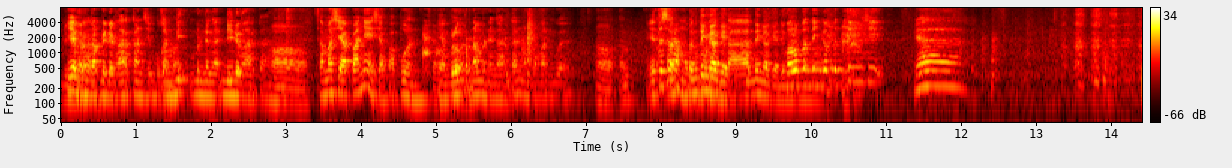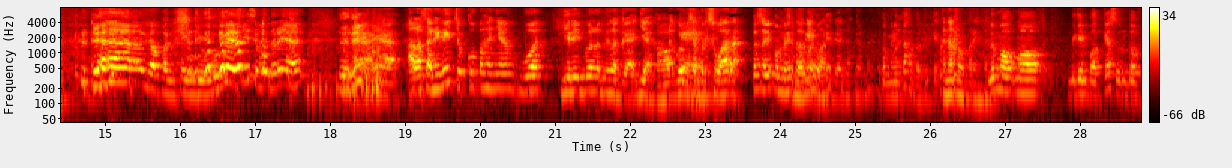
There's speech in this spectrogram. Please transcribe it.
Iya berharap didengarkan sih, bukan di, mendengar didengarkan. oh Sama siapanya ya siapa pun, Siapa pun. yang belum pernah mendengarkan omongan gue. oh Ya terserah mau penting nggak kayak penting nggak kayak Kalau penting gak penting sih, ya. ya nggak penting juga sih sebenarnya. Jadi ya, ya. alasan ini cukup hanya buat diri gue lebih lega aja karena gue Oke. bisa bersuara terus tadi pemerintah sebagai apa warga negara. pemerintah apa tuh kayak Kenapa pemerintah? lu mau mau bikin podcast untuk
